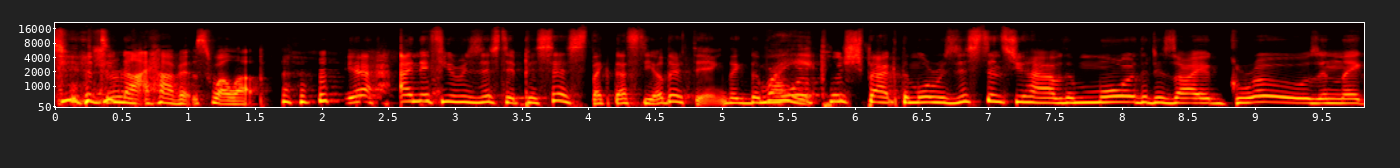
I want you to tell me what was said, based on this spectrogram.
to, to not have it swell up. Yeah. And if you resist, it persists. Like that's the other thing. Like the more Right. pushback, the more resistance you have, the more the desire grows. And like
